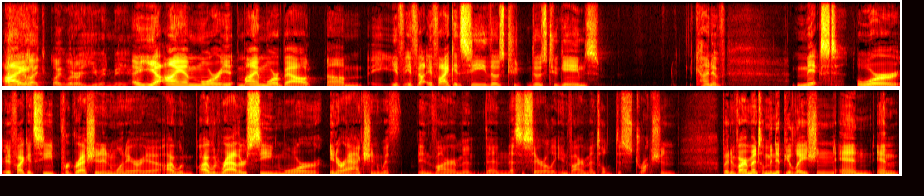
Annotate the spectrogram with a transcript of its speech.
I, I like like literally you and me. Uh, yeah, I am more. I am more about um, if if if I could see those two those two games kind of mixed, or if I could see progression in one area, I would I would rather see more interaction with environment than necessarily environmental destruction, but environmental manipulation and and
